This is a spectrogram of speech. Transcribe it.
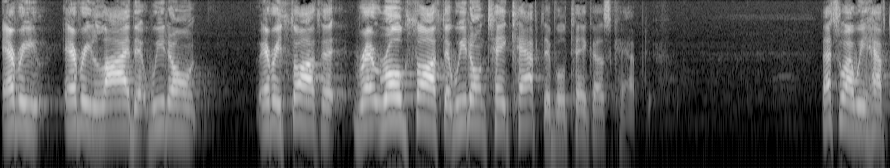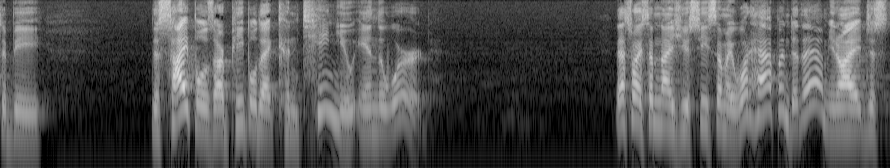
every, every lie that we don't, every thought that, rogue thought that we don't take captive will take us captive. That's why we have to be, disciples are people that continue in the Word. That's why sometimes you see somebody, what happened to them? You know, I just,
